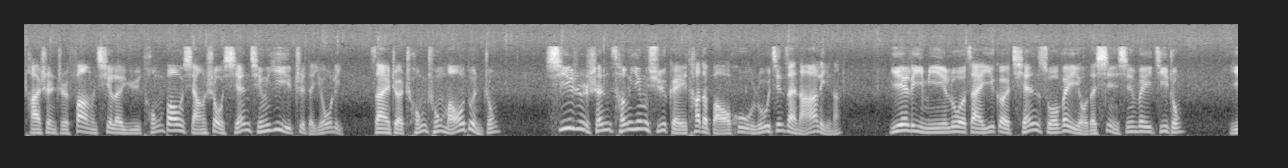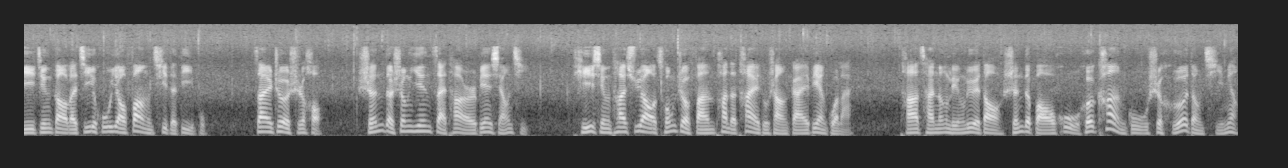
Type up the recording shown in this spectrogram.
他甚至放弃了与同胞享受闲情逸致的优利。在这重重矛盾中，昔日神曾应许给他的保护，如今在哪里呢？耶利米落在一个前所未有的信心危机中，已经到了几乎要放弃的地步。在这时候，神的声音在他耳边响起，提醒他需要从这反叛的态度上改变过来，他才能领略到神的保护和看顾是何等奇妙。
